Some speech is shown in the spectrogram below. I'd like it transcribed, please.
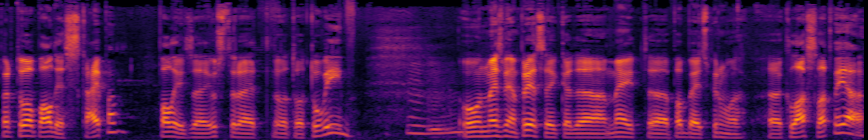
par to, paldies Skype, palīdzēja uzturēt to, to tuvību. Mhm. Un mēs bijām priecīgi, kad uh, meita uh, pabeidz pirmo uh, klasi Latvijā.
